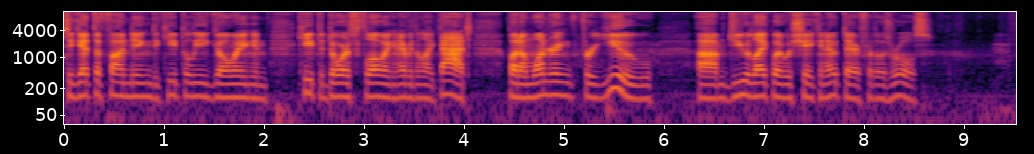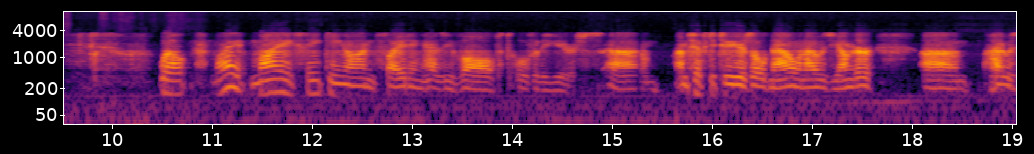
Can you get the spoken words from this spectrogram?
to get the funding, to keep the league going, and keep the doors flowing and everything like that. But I'm wondering for you, um, do you like what was shaken out there for those rules? Well, my my thinking on fighting has evolved over the years. Um, I'm 52 years old now. When I was younger, um, I was,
